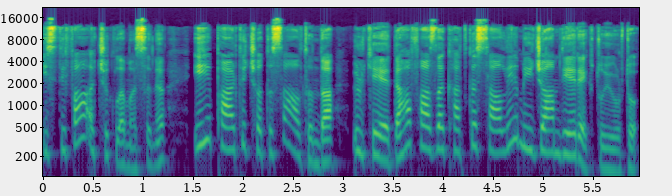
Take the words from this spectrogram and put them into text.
istifa açıklamasını İyi Parti çatısı altında ülkeye daha fazla katkı sağlayamayacağım diyerek duyurdu.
